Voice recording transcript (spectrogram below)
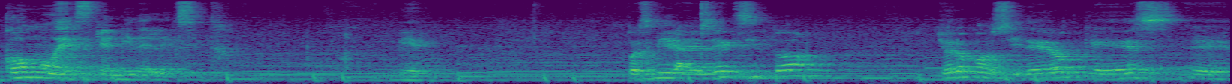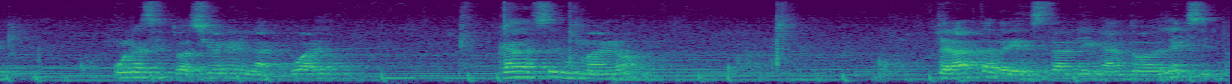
cómo es que mide el éxito. Bien. Pues mira, el éxito yo lo considero que es eh, una situación en la cual cada ser humano trata de estar llegando al éxito.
